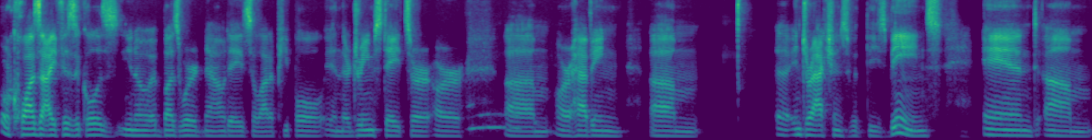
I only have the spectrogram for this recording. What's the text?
or quasi physical is you know a buzzword nowadays a lot of people in their dream states are are mm. um, are having um, uh, interactions with these beings and um,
